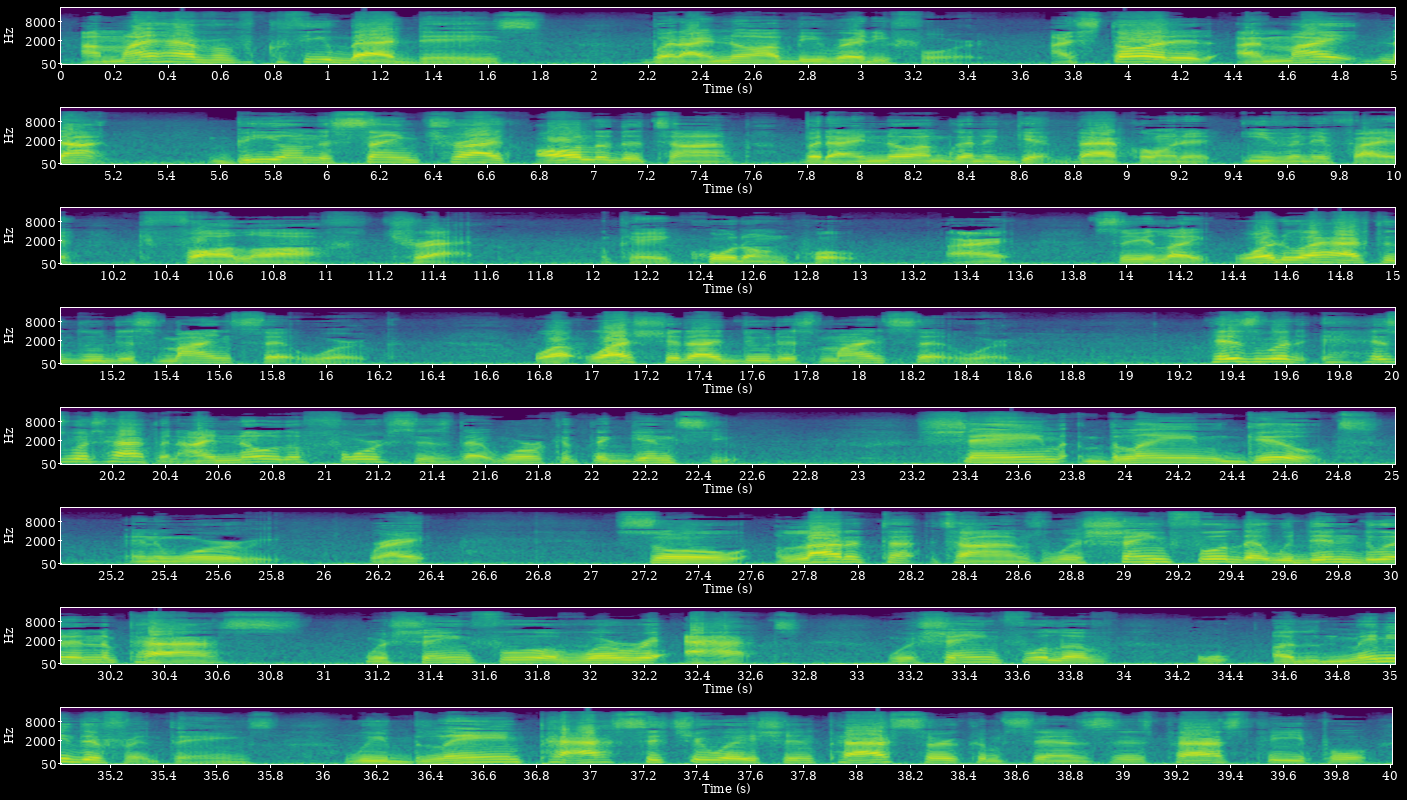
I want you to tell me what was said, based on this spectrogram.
I might have a few bad days, but I know I'll be ready for it. I started, I might not be on the same track all of the time, but I know I'm going to get back on it even if I fall off track. Okay, quote unquote. All right. So you're like, why do I have to do this mindset work? Why, why should I do this mindset work? Here's what here's what's happened. I know the forces that worketh against you. Shame, blame, guilt, and worry, right? So a lot of t- times we're shameful that we didn't do it in the past. We're shameful of where we're at. We're shameful of uh, many different things. We blame past situation, past circumstances, past people,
